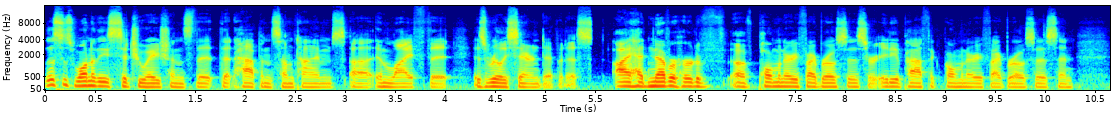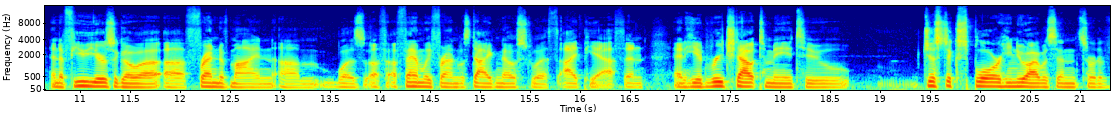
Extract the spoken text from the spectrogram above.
This is one of these situations that, that happens sometimes uh, in life that is really serendipitous. I had never heard of, of pulmonary fibrosis or idiopathic pulmonary fibrosis, and And a few years ago, a, a friend of mine um, was a, a, family friend was diagnosed with IPF, and and he had reached out to me to just explore. He knew I was in sort of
